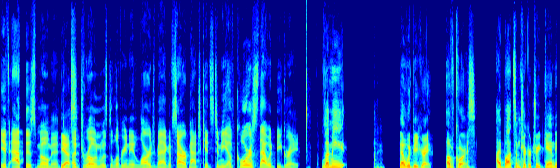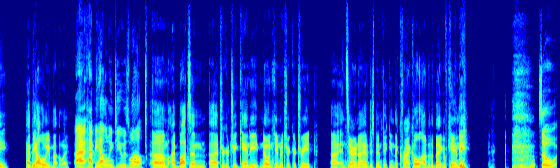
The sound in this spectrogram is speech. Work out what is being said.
If at this moment, Yes. a drone was delivering a large bag of Sour Patch Kids to me? Of course, that would be great. Let me. That would be great. Of course. I bought some trick or treat candy. Happy Halloween, by the way. Uh, happy Halloween to you as well. Um, I bought some uh, trick or treat candy. No one came to trick or treat. Uh, and Sarah and I have just been picking the crackle out of the bag of candy. So,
